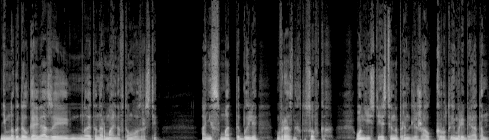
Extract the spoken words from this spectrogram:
немного долговязый, но это нормально в том возрасте. Они с Матте были в разных тусовках. Он, естественно, принадлежал к крутым ребятам,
